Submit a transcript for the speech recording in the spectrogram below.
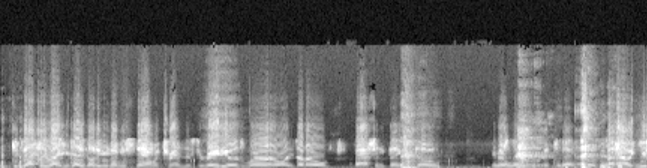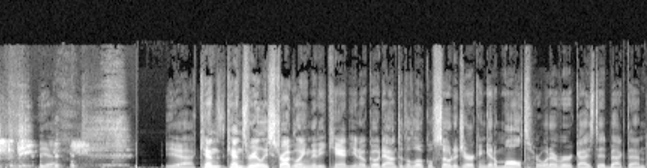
exactly right. You guys don't even understand what transistor radios were and all these other old fashioned things. So you're going to learn a little bit today about how it used to be. Yeah. Yeah, Ken's Ken's really struggling that he can't, you know, go down to the local soda jerk and get a malt or whatever guys did back then.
